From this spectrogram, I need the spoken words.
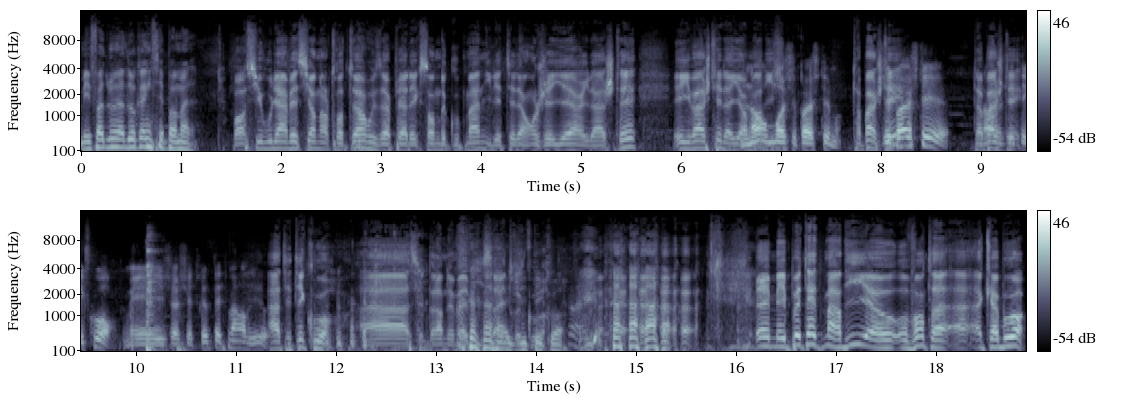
Mais Fadouna d'Ocagne, c'est pas mal. Bon, si vous voulez investir dans le trotteur, vous appelez Alexandre de Koopman. Il était à Angers hier, il a acheté. Et il va acheter d'ailleurs Non, mardi. moi, j'ai pas acheté, moi. T'as pas J'ai acheté pas acheté. T'as pas acheté J'étais court, mais j'achèterai peut-être mardi. ouais. Ah, t'étais court. Ah, c'est le drame de ma vie, ça, être court. Eh, Mais peut-être mardi, euh, aux ventes à, à- à Cabourg.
